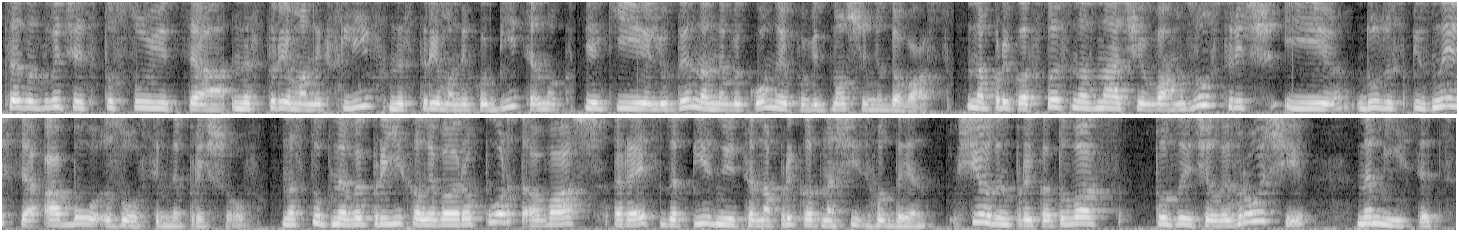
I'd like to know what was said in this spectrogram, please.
Це зазвичай стосується нестриманих слів, нестриманих обіцянок, які людина не виконує по відношенню до вас. Наприклад, хтось назначив вам зустріч і дуже спізнився або зовсім не прийшов. Наступне, ви приїхали в аеропорт, а ваш рейс запізнюється, наприклад, на 6 годин. Ще один приклад: у вас позичили гроші на місяць.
